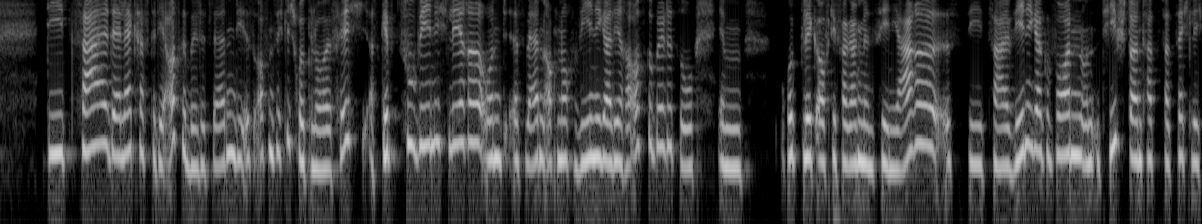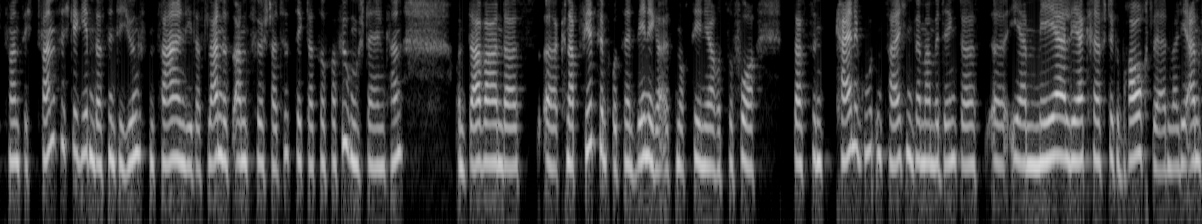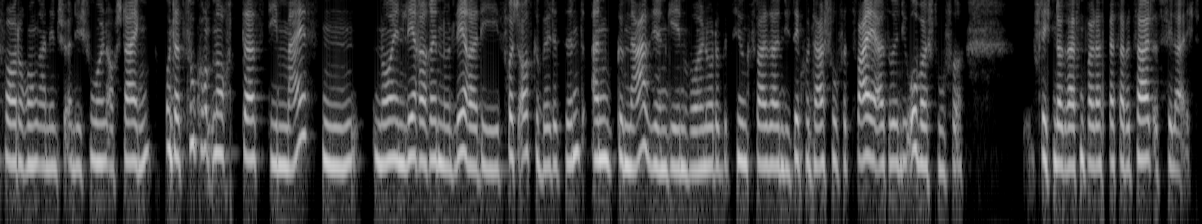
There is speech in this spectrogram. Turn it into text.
die Zahl der Lehrkräfte, die ausgebildet werden, die ist offensichtlich rückläufig. Es gibt zu wenig Lehrer und es werden auch noch weniger Lehrer ausgebildet. So im Rückblick auf die vergangenen zehn Jahre ist die Zahl weniger geworden und einen Tiefstand hat es tatsächlich 2020 gegeben. Das sind die jüngsten Zahlen, die das Landesamt für Statistik da zur Verfügung stellen kann. Und da waren das äh, knapp 14 Prozent weniger als noch zehn Jahre zuvor. Das sind keine guten Zeichen, wenn man bedenkt, dass äh, eher mehr Lehrkräfte gebraucht werden, weil die Anforderungen an, den, an die Schulen auch steigen. Und dazu kommt noch, dass die meisten neuen Lehrerinnen und Lehrer, die frisch ausgebildet sind, an Gymnasien gehen wollen oder beziehungsweise in die Sekundarstufe 2, also in die Oberstufe. Schlicht und ergreifend, weil das besser bezahlt ist vielleicht.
